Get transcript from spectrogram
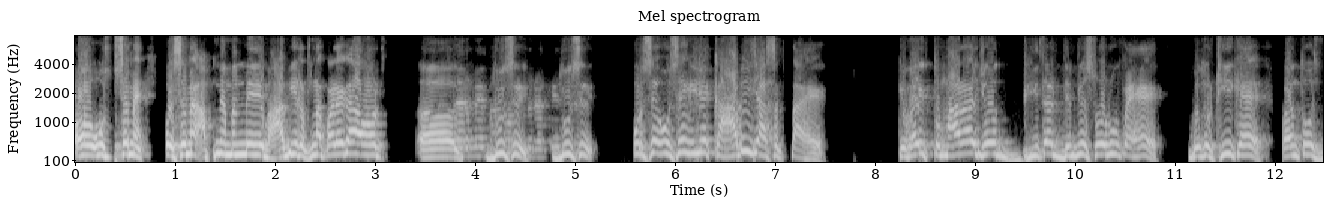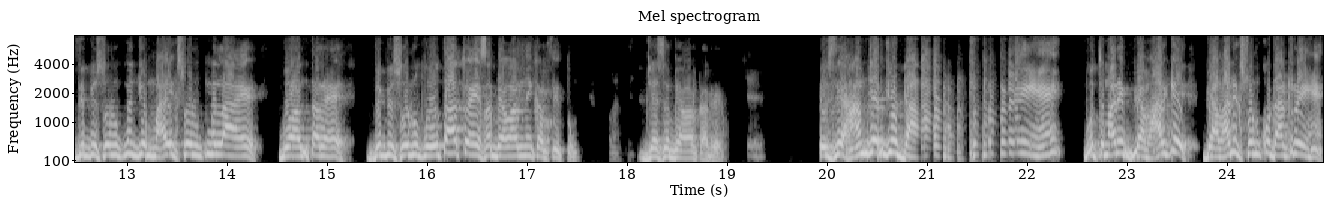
और उस समय उस समय अपने मन में ये भाव ही रखना पड़ेगा और दूसरी तो दूसरी उसे उसे ये कहा भी जा सकता है कि भाई तुम्हारा जो भीतर दिव्य स्वरूप है वो तो ठीक है, परंतु उस दिव्य स्वरूप में जो माइक स्वरूप मिला है वो अंतर है। दिव्य स्वरूप होता तो ऐसा व्यवहार नहीं करते तुम, जैसे व्यवहार कर रहे हो। इसलिए हम जब जो डांट रहे हैं, वो तुम्हारे व्यवहार के, व्यावहारिक स्वरूप को डांट रहे हैं।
